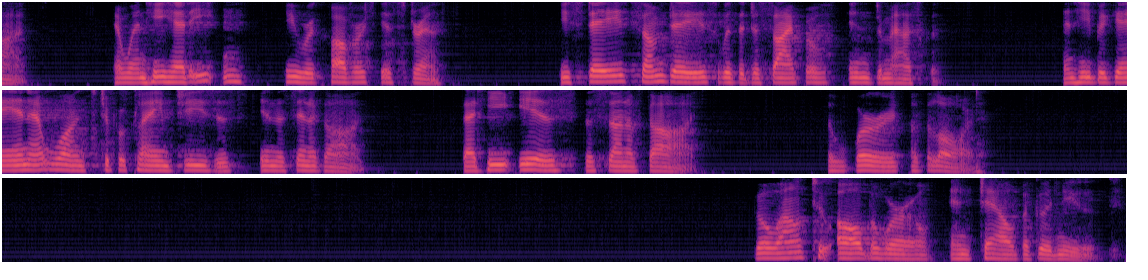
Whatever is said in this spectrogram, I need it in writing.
and when he had eaten, he recovered his strength. He stayed some days with the disciples in Damascus, and he began at once to proclaim Jesus in the synagogues, that he is the Son of God. The word of the Lord. Go out to all the world and tell the good news.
